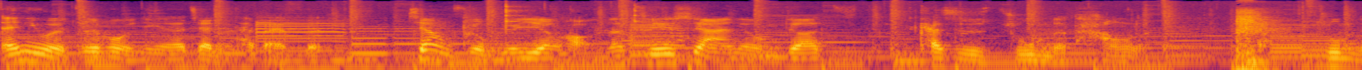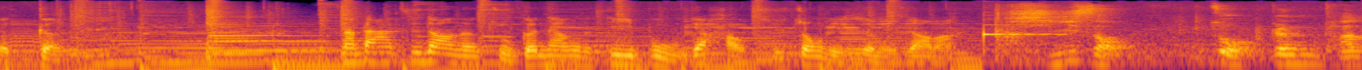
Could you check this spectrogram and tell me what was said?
Anyway，最后一定要加点太白粉，这样子我们就腌好。那接下来呢，我们就要开始煮我们的汤了，煮我们的羹。那大家知道呢，煮羹汤的第一步要好吃，重点是什么？你知道吗？洗手做羹汤。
